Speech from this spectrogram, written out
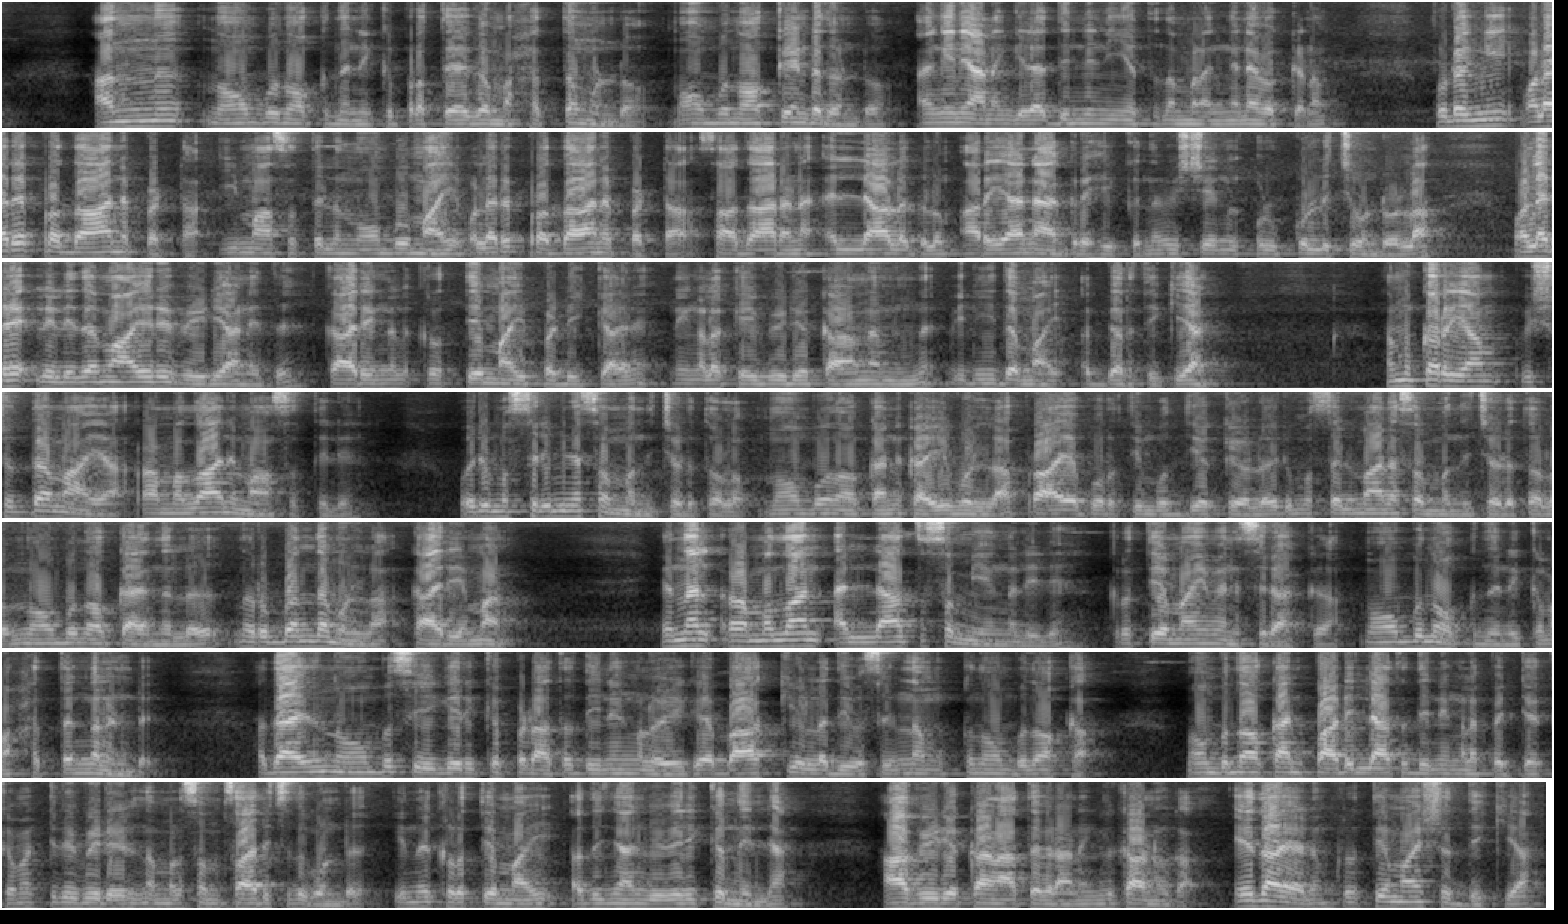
അന്ന് നോമ്പ് നോക്കുന്നതിന് പ്രത്യേക മഹത്വമുണ്ടോ? നോമ്പ് നോക്കേണ്ടതുണ്ടോ? അങ്ങനെയാണെങ്കിൽ അതിന്റെ നിയത്ത് നമ്മൾ എങ്ങനെ വെക്കണം? തുടങ്ങി വളരെ പ്രധാനപ്പെട്ട ഈ മാസത്തിലെ നോമ്പുമായി വളരെ പ്രധാനപ്പെട്ട സാധാരണ എല്ലാ ആളുകളും അറിയാൻ ആഗ്രഹിക്കുന്ന വിഷയങ്ങൾ ഉൾക്കൊള്ളിച്ചുകൊണ്ടുള്ള വളരെ ലളിതമായൊരു വീഡിയോ ആണിത് കാര്യങ്ങൾ കൃത്യമായി പഠിക്കാൻ നിങ്ങളൊക്കെ ഈ വീഡിയോ കാണണമെന്ന് വിനീതമായി അഭ്യർത്ഥിക്കുകയാണ്. നമുക്കറിയാം വിശുദ്ധമായ റമദാൻ മാസത്തിൽ ഒരു മുസ്ലിമിനെ സംബന്ധിച്ചിടത്തോളം നോമ്പ് നോക്കാൻ കഴിവുള്ള പ്രായപൂർത്തി ബുദ്ധിയൊക്കെയുള്ള ഒരു മുസൽമാനെ സംബന്ധിച്ചിടത്തോളം നോമ്പ് നോക്കുക എന്നുള്ളത് നിർബന്ധമുള്ള കാര്യമാണ്. എന്നാൽ റമദാൻ അല്ലാത്ത സമയങ്ങളിൽ കൃത്യമായി മനസ്സിലാക്കുക നോമ്പ് നോക്കുന്നതിനൊക്കെ മഹത്വങ്ങളുണ്ട്. അതായത് നോമ്പ് സ്വീകരിക്കപ്പെടാത്ത ദിനങ്ങളൊഴികെ ബാക്കിയുള്ള ദിവസങ്ങളിൽ നമുക്ക് നോമ്പ് നോക്കാം. നോമ്പ് നോക്കാൻ പാടില്ലാത്ത ദിനങ്ങളെപ്പറ്റിയൊക്കെ മറ്റൊരു വീഡിയോയിൽ നമ്മൾ സംസാരിച്ചതുകൊണ്ട് ഇന്ന് കൃത്യമായി അത് ഞാൻ വിവരിക്കുന്നില്ല. ആ വീഡിയോ കാണാത്തവരാണെങ്കിൽ കാണുക. ഏതായാലും കൃത്യമായി ശ്രദ്ധിക്കുക.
